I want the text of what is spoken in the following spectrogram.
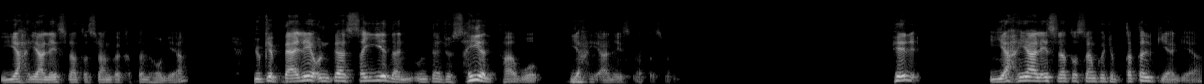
یحییٰ علیہ السلۃ والسلام کا قتل ہو گیا۔ کیونکہ پہلے ان کا سیدن، ان کا جو سید تھا وہ یحییٰ علیہ السلۃ والسلام تھا۔ پھر یحییٰ علیہ السلۃ والسلام کو جب قتل کیا گیا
